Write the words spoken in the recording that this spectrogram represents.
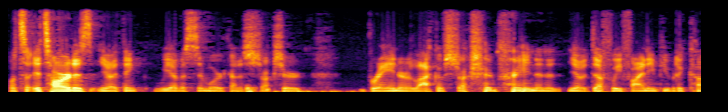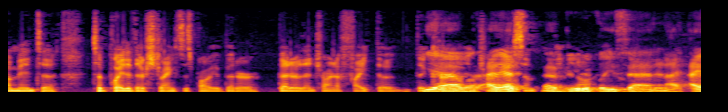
What's it's hard is you know I think we have a similar kind of structured brain or lack of structured brain, and you know definitely finding people to come in to to play to their strengths is probably better better than trying to fight the, the yeah. Well, I think that's beautifully said, and I, I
